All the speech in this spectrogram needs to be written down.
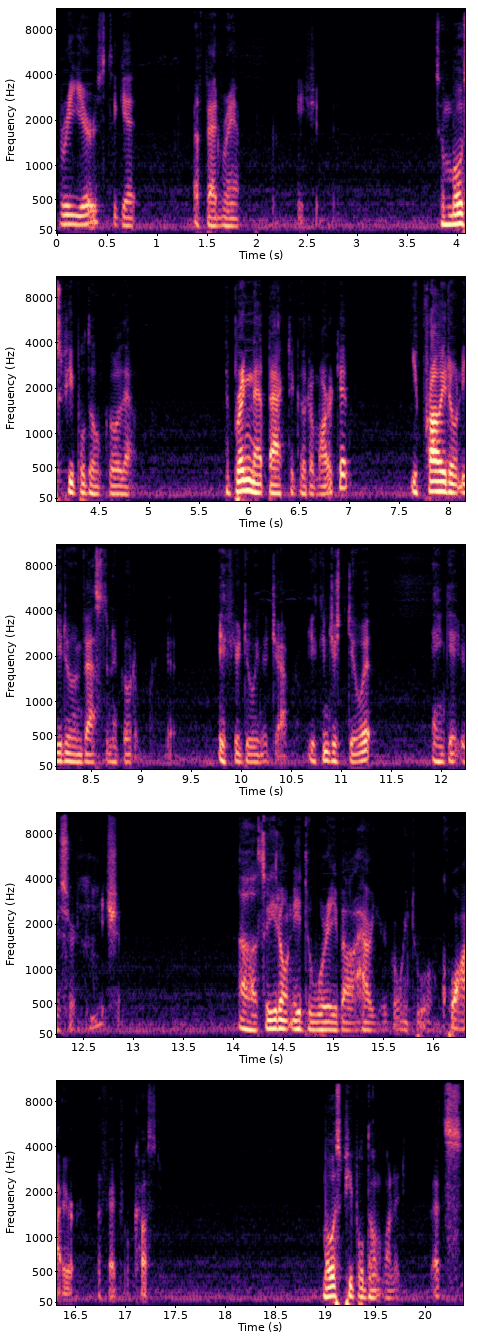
three years to get a FedRAMP certification. So most people don't go that. To bring that back to go to market, you probably don't need to invest in a go to market if you're doing the route. You can just do it and get your certification. Uh, so you don't need to worry about how you're going to acquire a federal customer. Most people don't want to do that. That's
